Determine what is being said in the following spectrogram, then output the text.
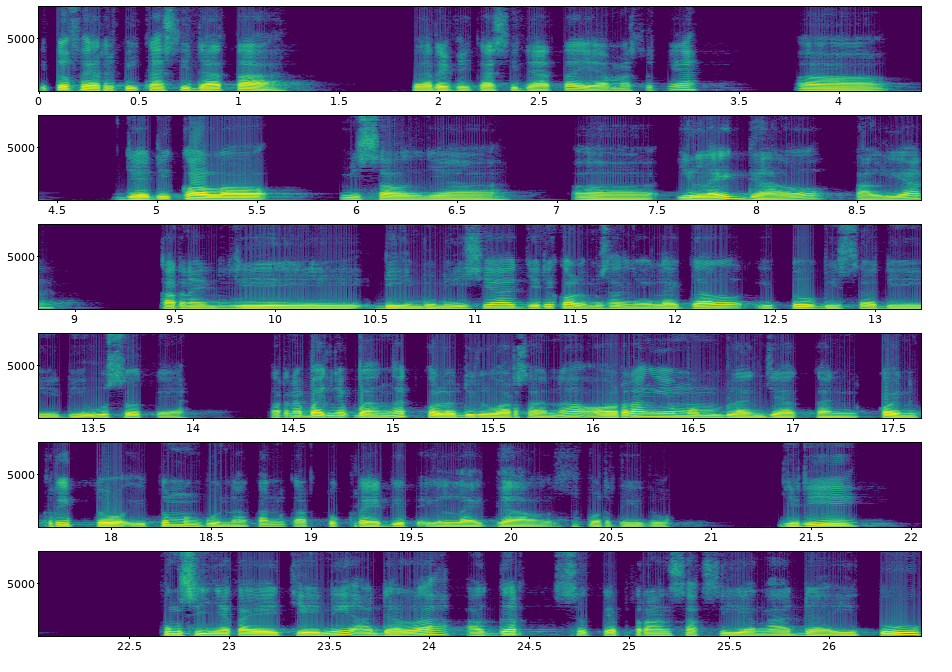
itu verifikasi data. Verifikasi data ya, maksudnya uh, jadi kalau misalnya uh, ilegal, kalian karena di di Indonesia jadi kalau misalnya ilegal itu bisa di diusut ya. Karena banyak banget kalau di luar sana orang yang membelanjakan koin kripto itu menggunakan kartu kredit ilegal seperti itu. Jadi fungsinya KYC ini adalah agar setiap transaksi yang ada itu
